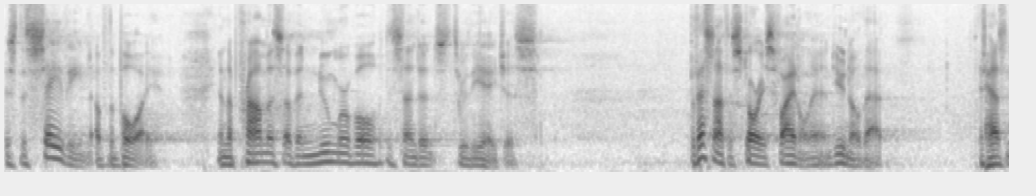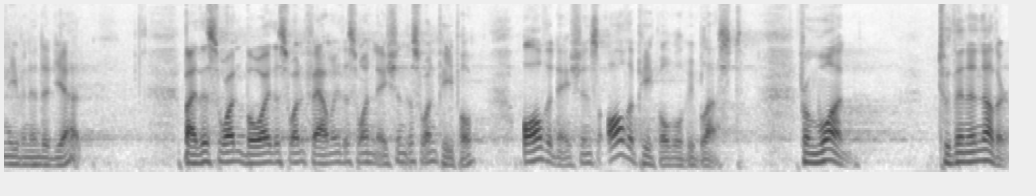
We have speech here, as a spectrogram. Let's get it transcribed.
is the saving of the boy and the promise of innumerable descendants through the ages. But that's not the story's final end. You know that. It hasn't even ended yet by this one boy, this one family, this one nation, this one people, all the nations, all the people will be blessed. From one to then another,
